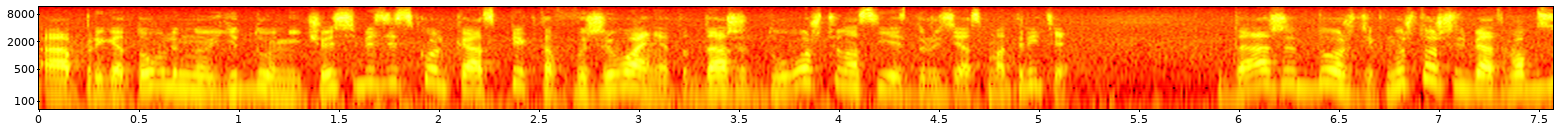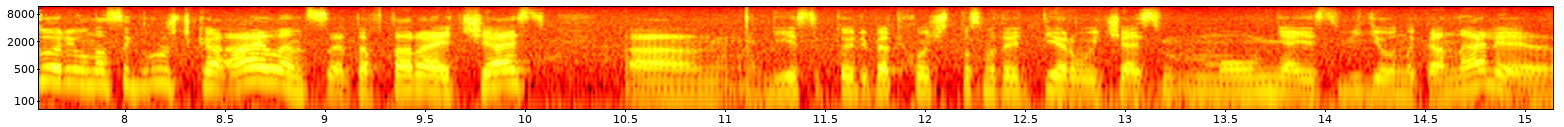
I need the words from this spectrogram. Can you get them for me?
а, приготовленную еду. Ничего себе здесь сколько аспектов выживания. Это даже дождь у нас есть, друзья, смотрите. Даже дождик. Ну что ж, ребят, в обзоре у нас игрушечка Islands. Это вторая часть. Если кто, ребят, хочет посмотреть первую часть, у меня есть видео на канале.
